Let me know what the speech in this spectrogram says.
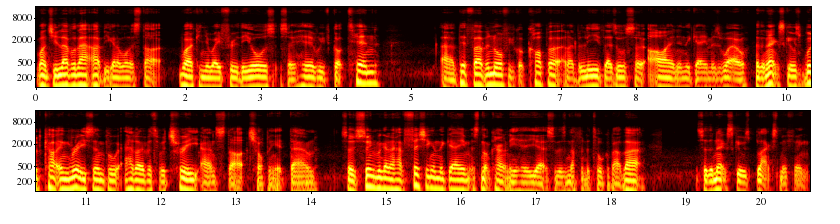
Once you level that up, you're going to want to start working your way through the ores. So here we've got tin. Uh, a bit further north we've got copper and I believe there's also iron in the game as well. So the next skill is wood cutting, really simple. Head over to a tree and start chopping it down. So soon we're going to have fishing in the game. It's not currently here yet, so there's nothing to talk about that. So the next skill is blacksmithing.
